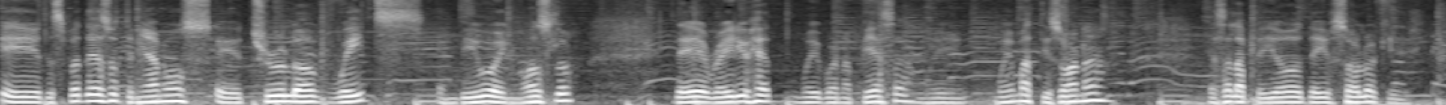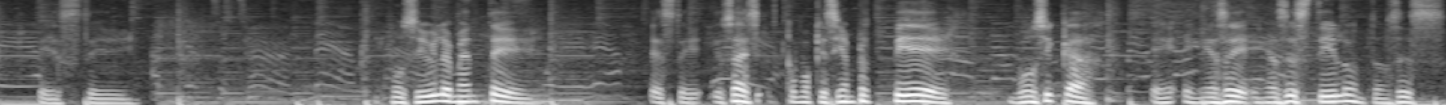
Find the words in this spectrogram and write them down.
Eh, después de eso teníamos eh, True Love Waits en vivo en Oslo de Radiohead, muy buena pieza, muy, muy matizona. Esa la pidió Dave Solo, que este, posiblemente, este, o sea, como que siempre pide música en, en ese, en ese estilo, entonces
